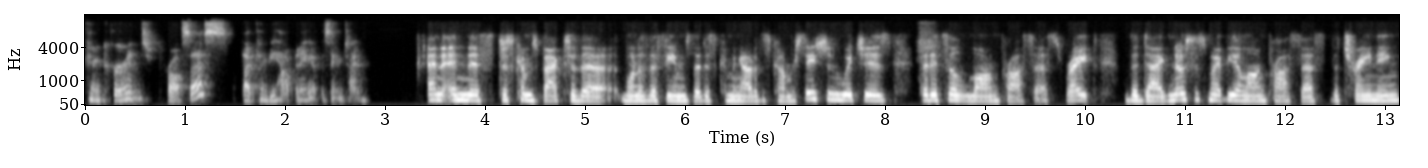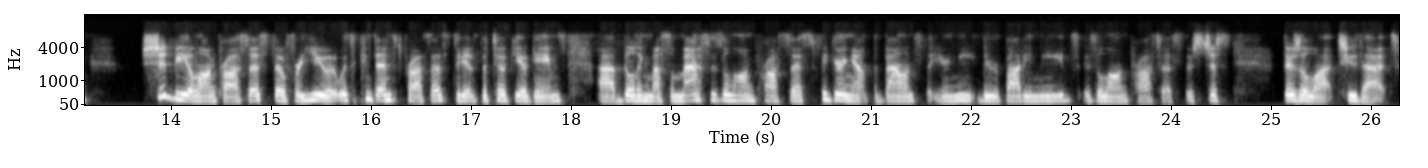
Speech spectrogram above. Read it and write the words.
concurrent process that can be happening at the same time and and this just comes back to the one of the themes that is coming out of this conversation which is that it's a long process right the diagnosis might be a long process the training should be a long process so for you it was a condensed process to get to the tokyo games. Uh, building muscle mass is a long process. Figuring out the balance that your need that your body needs is a long process. There's just there's a lot to that.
